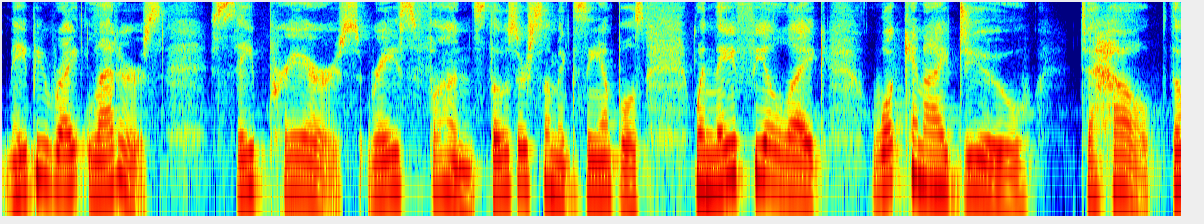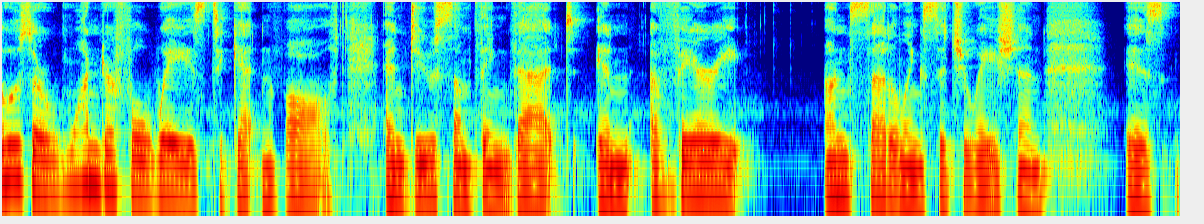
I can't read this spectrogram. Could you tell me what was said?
maybe write letters, say prayers, raise funds. Those are some examples. When they feel like, what can I do? To help, those are wonderful ways to get involved and do something that, in a very unsettling situation, is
